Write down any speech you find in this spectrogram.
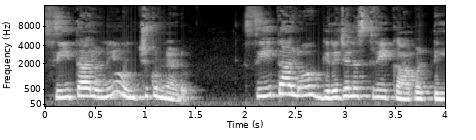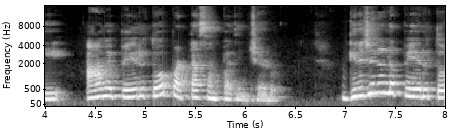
సీతాలుని ఉంచుకున్నాడు. సీతాలు గిరిజన స్త్రీ కాబట్టి ఆమె పేరుతో పట్టా సంపాదించాడు. గిరిజనుల పేరుతో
